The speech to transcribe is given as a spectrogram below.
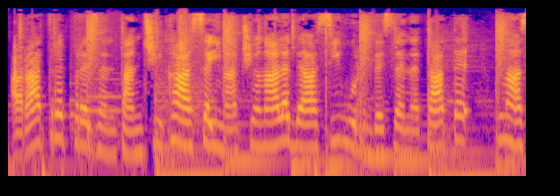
arată reprezentanții Casei Naționale de Asiguri de Sănătate, NAS.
